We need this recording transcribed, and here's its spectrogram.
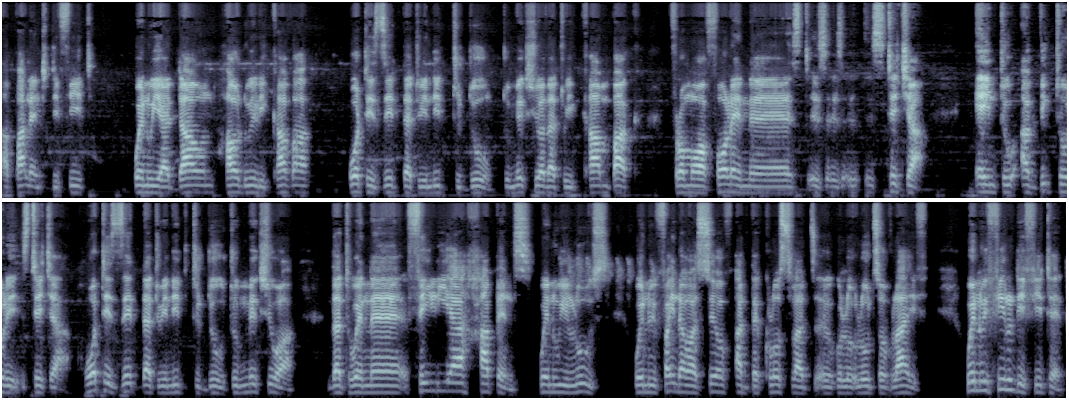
apparent defeat? When we are down, how do we recover? What is it that we need to do to make sure that we come back from our fallen uh, stature into a victory stature? What is it that we need to do to make sure that when uh, failure happens, when we lose, when we find ourselves at the crossroads uh, of life, when we feel defeated,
